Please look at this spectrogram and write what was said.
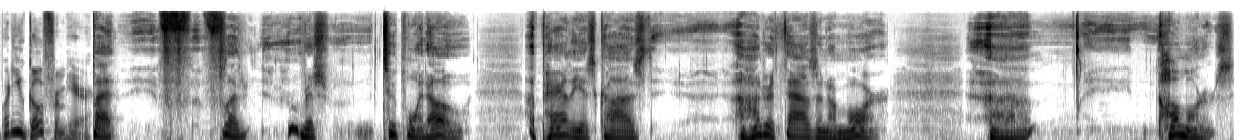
where do you go from here? But f- flood risk 2.0 apparently has caused 100,000 or more uh, homeowners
